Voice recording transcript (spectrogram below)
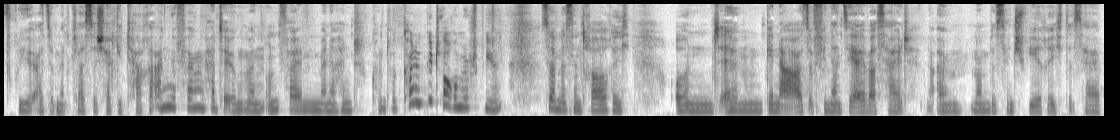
früher also mit klassischer Gitarre angefangen, hatte irgendwann einen Unfall mit meiner Hand, konnte keine Gitarre mehr spielen. Das war ein bisschen traurig. Und ähm, genau, also finanziell war es halt ähm, mal ein bisschen schwierig. Deshalb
